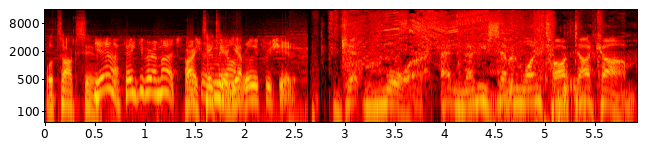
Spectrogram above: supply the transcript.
We'll talk soon. Yeah, thank you very much. Thanks All right, take care. Yep. Really appreciate it. Get more at 971talk.com.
